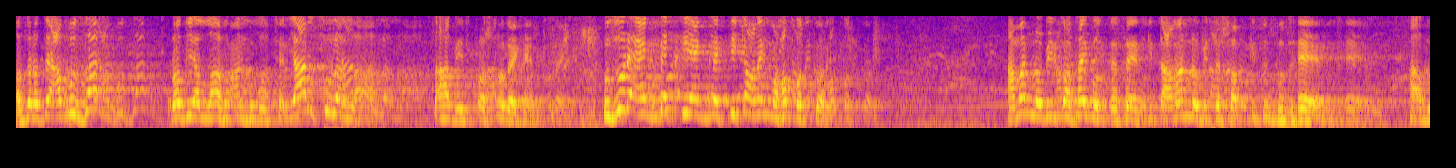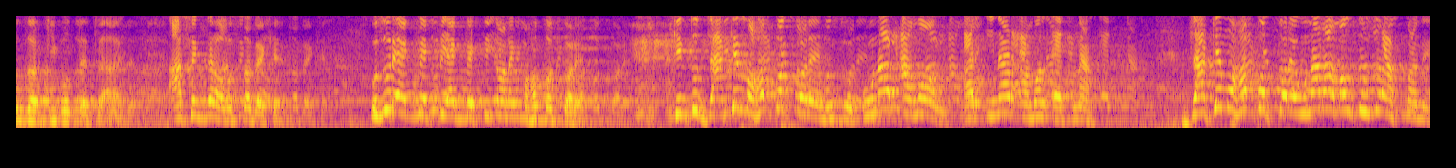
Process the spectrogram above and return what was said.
হযরতে আবু যার রাদিয়াল্লাহু আনহু বলছেন, ইয়া রাসূলুল্লাহ। সাহাবীর প্রশ্ন দেখেন। হুজুর, এক ব্যক্তি এক ব্যক্তিকে অনেক মহব্বত করে। আমার নবীর কথাই বলতেছেন, কিন্তু আমার নবী তো সবকিছু বুঝেন আবু যর কি বলতে চায়? আশেকদের অবস্থা দেখে হুজুর, এক ব্যক্তি এক ব্যক্তিকে অনেক মহব্বত করে। কিন্তু যাকে মহব্বত করেন হুজুর, উনার আমল আর ইনার আমল এক না। যাকে মহব্বত করে উনার আমল তো হুজুর আসমানে।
